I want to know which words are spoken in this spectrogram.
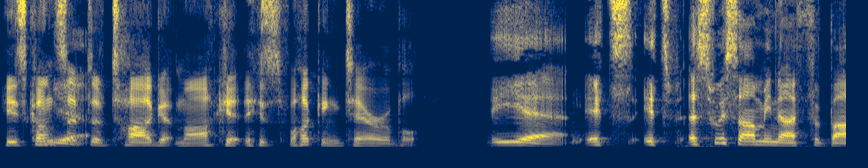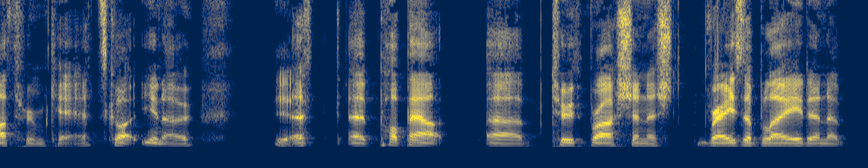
his concept of target market is fucking terrible. yeah it's it's a swiss army knife for bathroom care it's got you know Yeah, a, a pop out uh, toothbrush and a sh- razor blade and a,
